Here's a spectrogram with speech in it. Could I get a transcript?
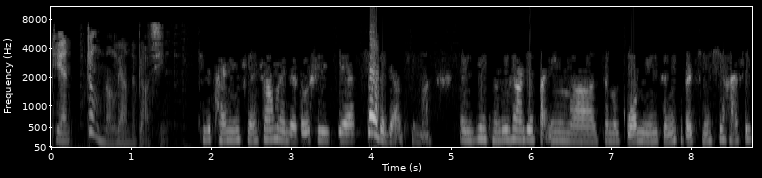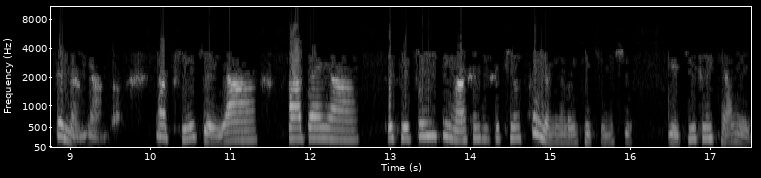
偏正能量的表情。其实排名前三位的都是一些笑的表情嘛，那一定程度上就反映了咱们国民整体的情绪还是正能量的。那撇嘴呀、发呆呀这些中性啊，甚至是偏负能量的一些情绪，也跻身前五。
